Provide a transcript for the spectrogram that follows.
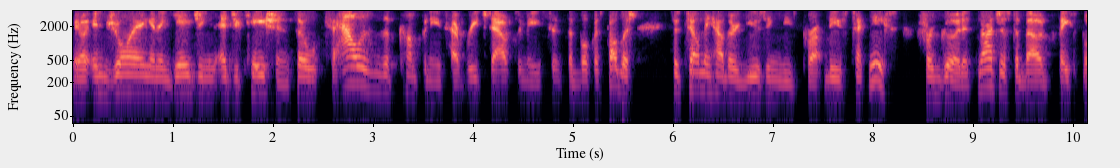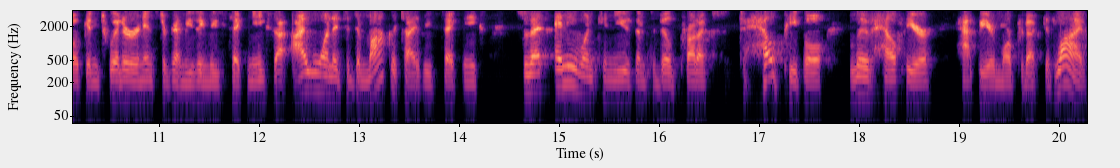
you know, enjoying and engaging in education. So thousands of companies have reached out to me since the book was published to tell me how they're using these pro- these techniques for good. It's not just about Facebook and Twitter and Instagram using these techniques. I, I wanted to democratize these techniques so that anyone can use them to build products to help people live healthier, happier, more productive lives.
